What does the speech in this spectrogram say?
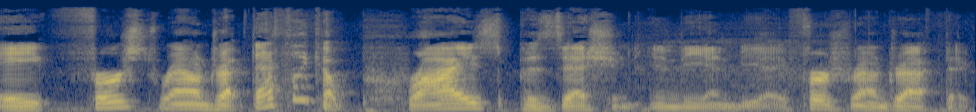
a first round draft. That's like a prized possession in the NBA. First round draft pick.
